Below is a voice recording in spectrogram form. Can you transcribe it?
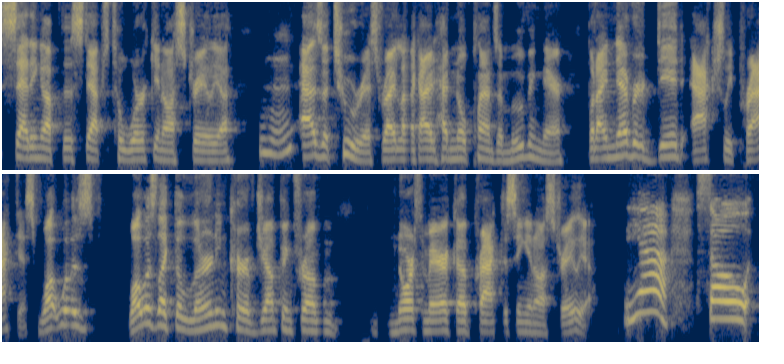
setting up the steps to work in Australia hmm as a tourist, right? Like I had no plans of moving there, but I never did actually practice. What was what was like the learning curve jumping from North America practicing in Australia? Yeah. So,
